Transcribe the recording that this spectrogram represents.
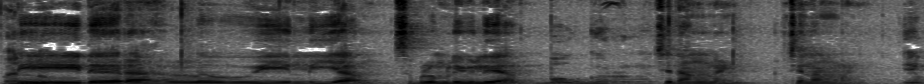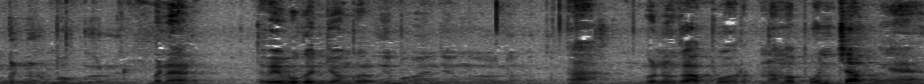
Di daerah Lewiliang, sebelum Lewiliang. Bogor Cinangneng, Cinangneng. iya bener Bogor ya Benar, tapi bukan Jonggol. Iya bukan jonggol. Nah, Gunung Kapur. Nama puncaknya,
